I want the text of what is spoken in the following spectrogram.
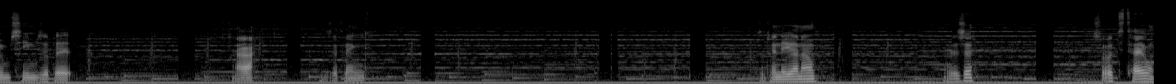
Room seems a bit... Ah, there's a thing. Is it in here now? Where is it? So its tail.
